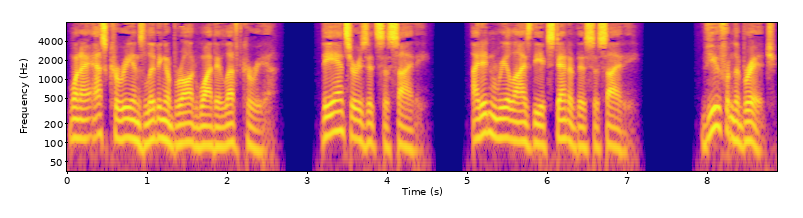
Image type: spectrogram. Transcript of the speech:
When I ask Koreans living abroad why they left Korea, the answer is it's society. I didn't realize the extent of this society. View from the bridge.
